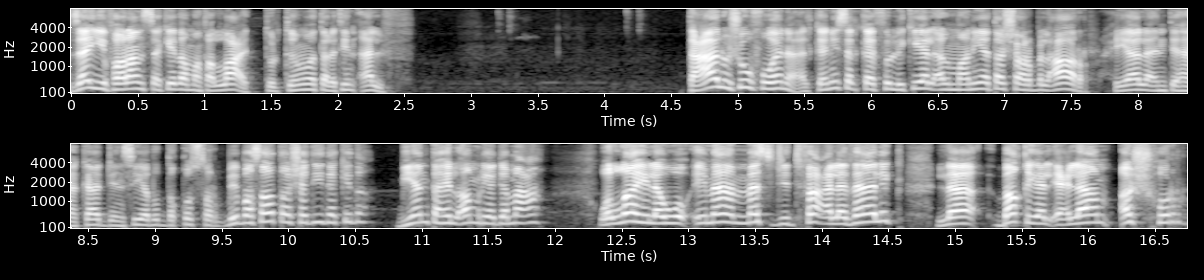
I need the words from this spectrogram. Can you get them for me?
زي فرنسا كده ما طلعت 330 ألف. تعالوا شوفوا هنا الكنيسة الكاثوليكية الألمانية تشعر بالعار حيال انتهاكات جنسية ضد قصر. ببساطة شديدة كده بينتهي الأمر يا جماعة. والله لو إمام مسجد فعل ذلك لبقي الإعلام أشهر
